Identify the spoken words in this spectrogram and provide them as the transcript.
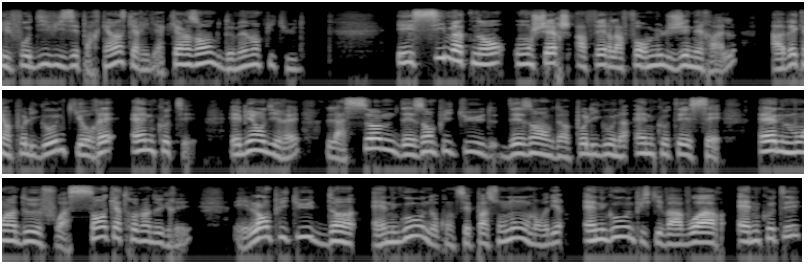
Il faut diviser par 15 car il y a 15 angles de même amplitude. Et si maintenant on cherche à faire la formule générale avec un polygone qui aurait n côtés, eh bien on dirait la somme des amplitudes des angles d'un polygone à n côtés, c'est n-2 fois 180 degrés, et l'amplitude d'un n-gone, donc on ne sait pas son nom, mais on va dire n-gone puisqu'il va avoir n côtés,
